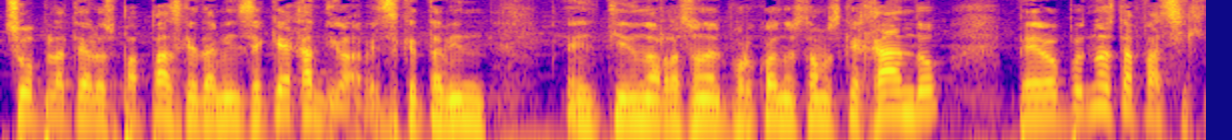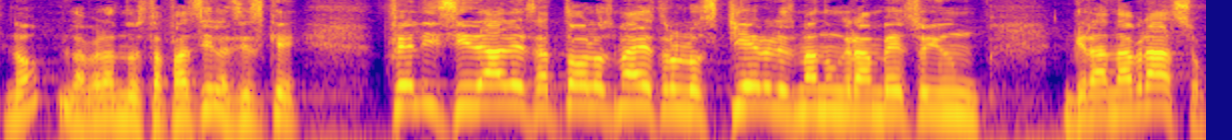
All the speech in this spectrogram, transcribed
súplate a los papás que también se quejan, digo, a veces que también eh, tiene una razón el por cuál nos estamos quejando, pero pues no está fácil, ¿no? La verdad no está fácil, así es que felicidades a todos los maestros, los quiero, les mando un gran beso y un gran abrazo.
